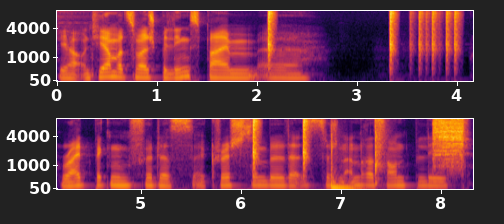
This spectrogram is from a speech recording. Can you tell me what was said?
Ja, und hier haben wir zum Beispiel links beim äh, Right Becken für das äh, Crash-Symbol, da ist zwischen anderer Sound belegt.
